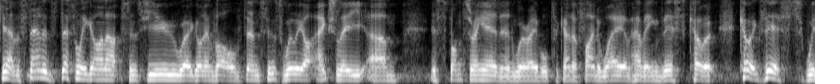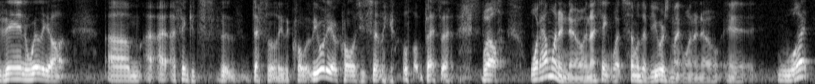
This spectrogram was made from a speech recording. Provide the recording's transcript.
yeah, the standard's definitely gone up since you uh, got involved, and since Wiliot actually. Um, is sponsoring it, and we're able to kind of find a way of having this co- coexist within Wiliot um, I, I, think it's the, definitely the quality. The audio quality is certainly a lot better. Well, what I want to know, and I think what some of the viewers might want to know, uh, what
